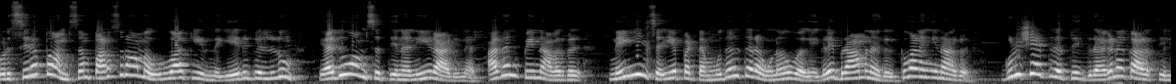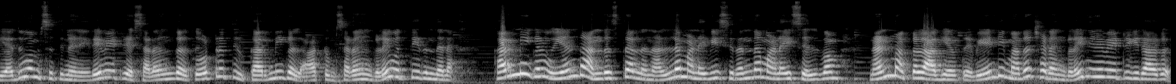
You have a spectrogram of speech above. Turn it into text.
ஒரு சிறப்பு அம்சம் பரசுராம உருவாக்கியிருந்த ஏறுகளிலும் யது வம்சத்தினர் நீராடினர். அதன் பின் அவர்கள் நெய்யில் செய்யப்பட்ட முதல் தர உணவு வகைகளை பிராமணர்களுக்கு வழங்கினார்கள். குருஷேத்திரத்தில் கிரகண காலத்தில் யதுவம்சத்தினர் நிறைவேற்றிய சடங்குகள் தோற்றத்தில் கர்மிகள் ஆற்றும் சடங்குகளை ஒத்திருந்தன. கர்மிகள் உயர்ந்த அந்தஸ்து அல்ல நல்ல மனைவி சிறந்த மனை செல்வம் நன்மக்கள் ஆகியவற்றை வேண்டி மத சடங்குகளை நிறைவேற்றுகிறார்கள்.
